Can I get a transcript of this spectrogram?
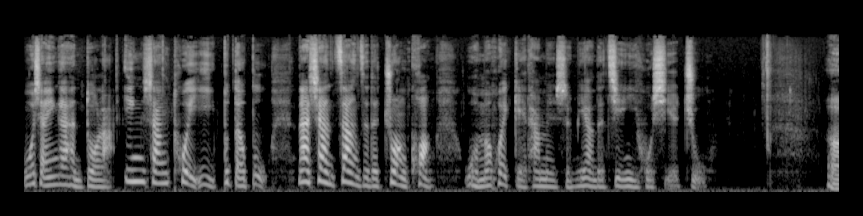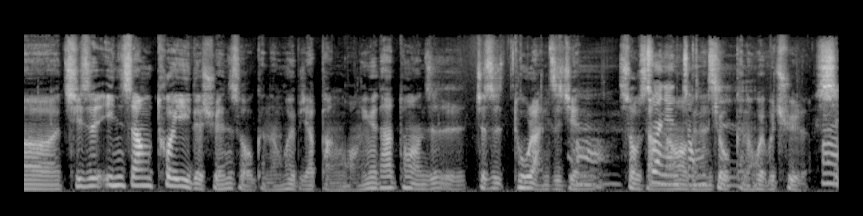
我想应该很多啦。因伤退役不得不，那像这样子的状况，我们会给他们什么样的建议或协助？呃，其实因伤退役的选手可能会比较彷徨，因为他通常是就是突然之间受伤，嗯、然后可能就可能回不去了。是，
